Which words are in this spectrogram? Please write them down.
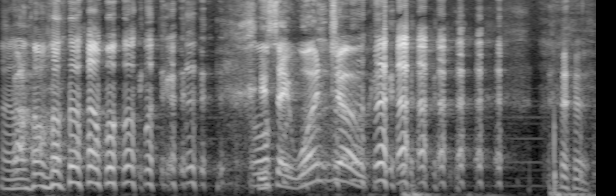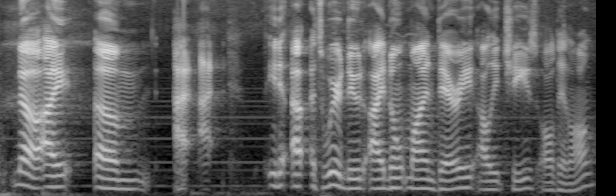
you say one joke. No, I um I, I you know, uh, it's weird, dude. I don't mind dairy. I'll eat cheese all day long,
